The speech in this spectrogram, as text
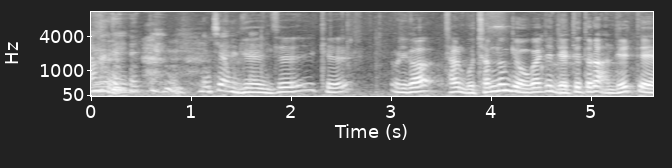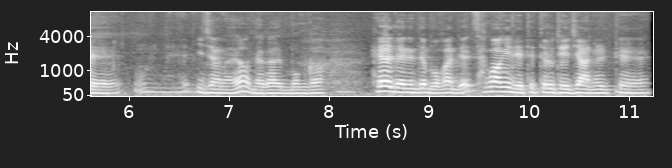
마무리. 임채영 이게. 이제 이렇게 우리가 잘 못 참는 경우가 이제 내 뜻대로 안 될 때이잖아요. 내가 뭔가 해야 되는데 뭐가 내, 상황이 내 뜻대로 되지 않을 때,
